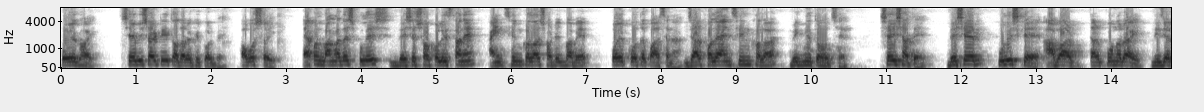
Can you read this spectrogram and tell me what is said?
প্রয়োগ হয়। সে বিষয়টি তদারকি করবে। অবশ্যই, এখন বাংলাদেশ পুলিশ দেশের সকল স্থানে আইন শৃঙ্খলা সঠিকভাবে প্রয়োগ করতে পারছে না, যার ফলে আইন শৃঙ্খলা বিঘ্নিত হচ্ছে। সেই সাথে দেশের পুলিশকে আবার তার পুনরায় নিজের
